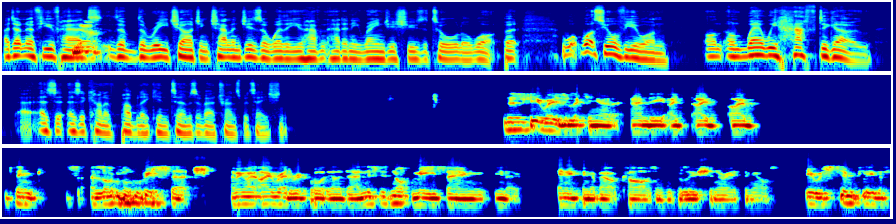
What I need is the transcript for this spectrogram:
I don't know if you've had yeah. the, the recharging challenges or whether you haven't had any range issues at all or what. But what, what's your view on, on, on where we have to go uh, as, a, as a kind of public in terms of our transportation? There's a few ways of looking at it, Andy. I, I, I think a lot more research. I mean, I, I, read a report the other day, and this is not me saying, you know, anything about cars and pollution or anything else. It was simply the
